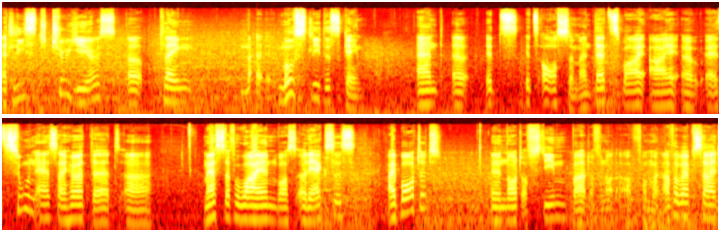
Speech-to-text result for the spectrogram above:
at least two years uh, playing uh, mostly this game. And uh, it's it's awesome. And that's why I uh, as soon as I heard that uh, Master of Orion was early access I bought it uh, not of Steam but of uh, from another website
